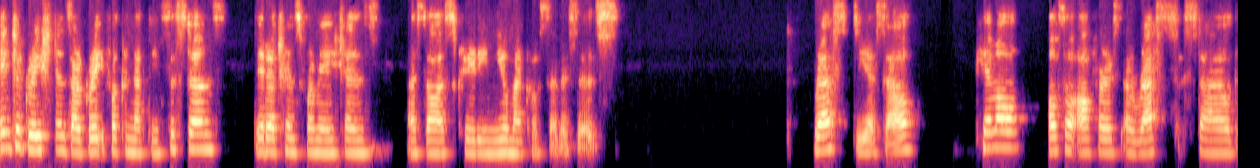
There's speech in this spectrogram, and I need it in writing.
Integrations are great for connecting systems, data transformations, as well as creating new microservices. REST DSL. Camel also offers a REST-styled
